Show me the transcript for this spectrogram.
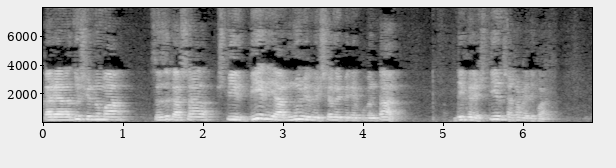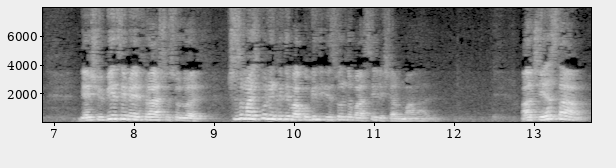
care aduce numai, să zic așa, știrbirea numelui celui binecuvântat, de creștin și așa mai departe. Deci, iubiții mei, frați și surori, și să mai spunem câteva cuvinte de Sfântul Vasile și al Mare acesta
